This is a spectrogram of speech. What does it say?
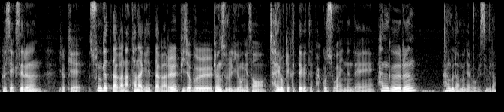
그래서 엑셀은 이렇게 숨겼다가 나타나게 했다가를 비저블 변수를 이용해서 자유롭게 그때그때 바꿀 수가 있는데 한글은 한글도 한번 열어보겠습니다.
